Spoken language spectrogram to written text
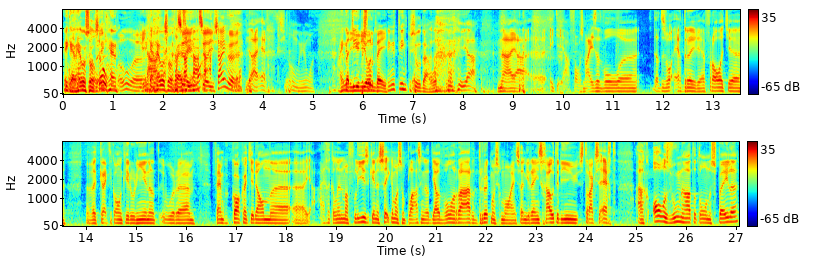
ik heb heel soort. Zo. Ik heb, Oh, ik Nou, heb heel soort Dat zul je, dat zul je cijferen. ja, echt. Jongen, jongen. In Bij de junioren B. In de teampersoon daar hoor. ja. Nou ja, ik, ja, volgens mij is dat wel, eh, dat is wel echt dreig. Hè? Vooral dat je, we krijgt ik al een keer hoe hier, dat hoe uh, Femke Kok had je dan eh, eh, ja, eigenlijk alleen maar verliezen kunnen. Zeker maar zo'n plaatsing dat jou het wel een rare druk moest gemaakt. Zijn die Reen Schouten die nu straks echt eigenlijk alles woen had tot onder spelen.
